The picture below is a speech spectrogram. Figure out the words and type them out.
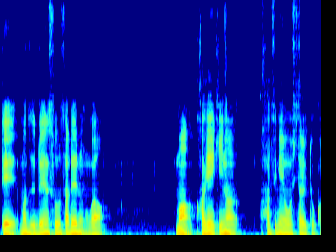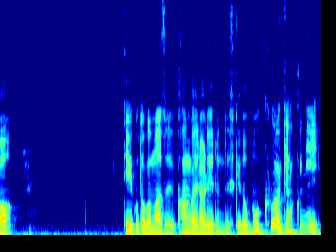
でまず連想されるのがまあ過激な発言をしたりとかっていうことがまず考えられるんですけど僕は逆に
